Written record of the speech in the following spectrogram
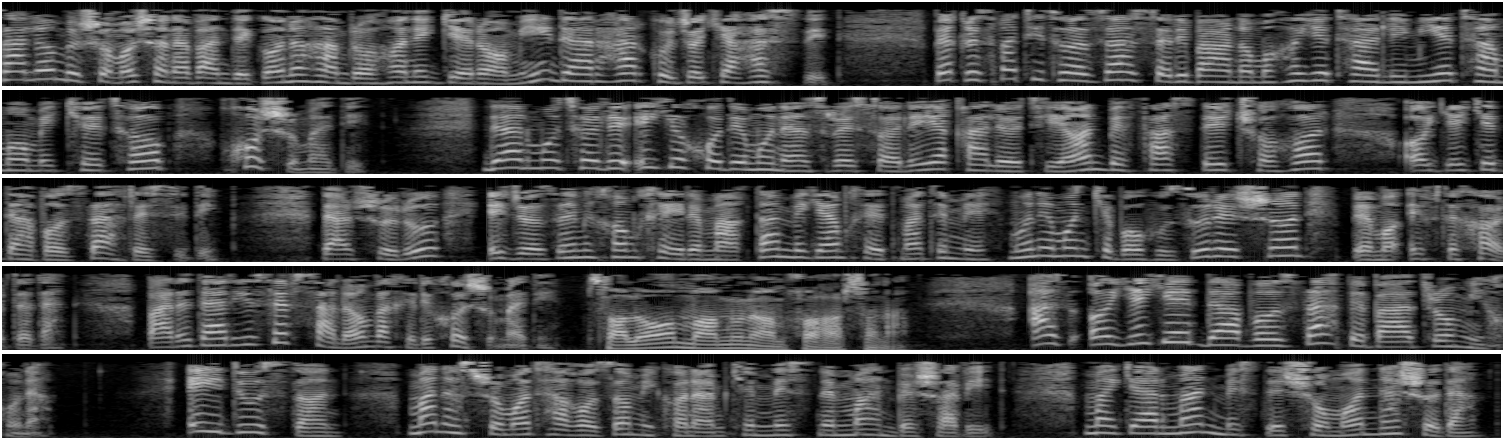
سلام به شما شنوندگان و همراهان گرامی در هر کجا که هستید. به قسمتی تازه از سری برنامه های تعلیمی تمام کتاب خوش اومدید. در مطالعه خودمون از رساله قلاتیان به فصل چهار آیه دوازده رسیدیم. در شروع اجازه می‌خوام خیر مقدم بگم خدمت مهمونمون که با حضورشون به ما افتخار دادن. برادر یوسف سلام و خیلی خوش اومدین. سلام ممنونم خواهر سنم از آیه دوازده به بعد رو می‌خونم. ای دوستان من از شما تقاضا می‌کنم که مثل من بشوید مگر من مثل شما نشدم؟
